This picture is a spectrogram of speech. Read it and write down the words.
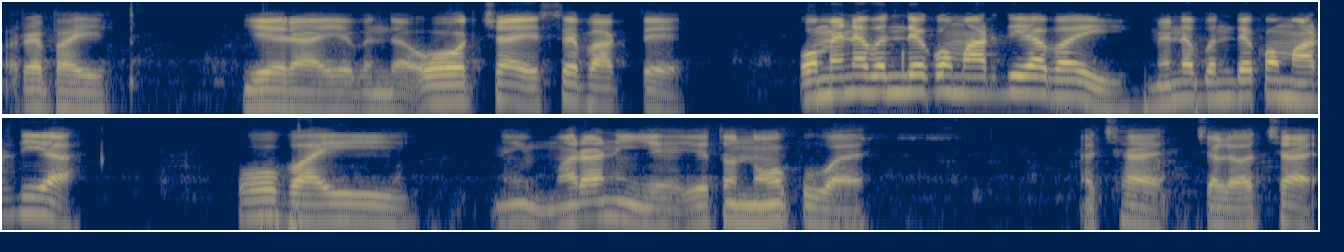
अरे भाई, ये रहा ये बंदा। ओ अच्छा ऐसे भागते। ओ, मैंने बंदे को मार दिया भाई, मैंने बंदे को मार दिया। ओ भाई, नहीं, मरा नहीं है, ये तो नॉक हुआ है। अच्छा है, चलो अच्छा है।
